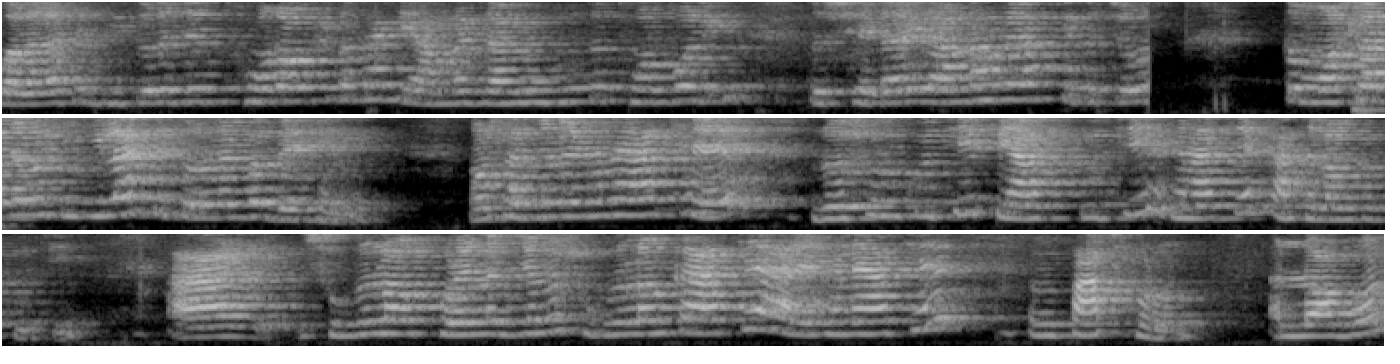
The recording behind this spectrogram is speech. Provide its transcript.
কলা গাছের ভিতরে যে থোঁড় অংশটা থাকে, আমরা গ্রামীণ ভাষাতে থোঁড় বলি, তো সেটাই রান্না হবে আজকে। তো চলুন, তো মশলার জন্য কী কী লাগছে চলুন একবার দেখে নিই। মশলার জন্য এখানে আছে রসুন কুচি, পেঁয়াজ কুচি, এখানে আছে কাঁচা লঙ্কা কুচি। আর শুকনো লঙ্কা ফোড়নের জন্য শুকনো লঙ্কা আছে, আর এখানে আছে পাঁচ ফোড়ন লবণ,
